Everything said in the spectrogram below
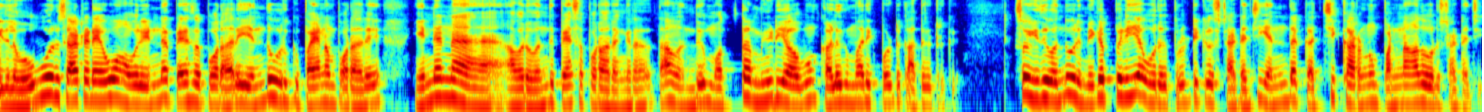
இதில் ஒவ்வொரு சாட்டர்டேவும் அவர் என்ன பேச போகிறாரு எந்த ஊருக்கு பயணம் போகிறாரு என்னென்ன அவர் வந்து பேச போகிறாருங்கிறத தான் வந்து மொத்த மீடியாவும் கழுகு மாதிரி போட்டு காத்துக்கிட்டு இருக்கு. ஸோ இது வந்து ஒரு மிகப்பெரிய ஒரு பொலிட்டிக்கல் ஸ்ட்ராட்டஜி எந்த கட்சிக்காரனும் பண்ணாத ஒரு ஸ்ட்ராட்டஜி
